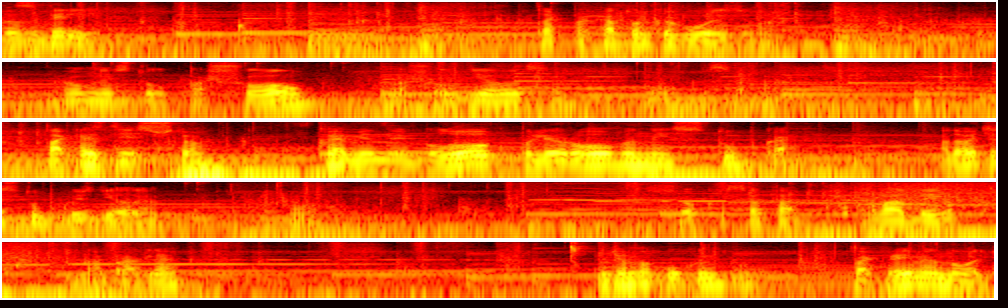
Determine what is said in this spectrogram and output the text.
Да забери. Так, пока только гвозди нужны. Огромный стол. Пошел. Пошел делаться. О, красота. Так, а здесь что? Каменный блок, полированный, ступка. А давайте ступку сделаем. Все, красота. Воды набрали. Идем на кухоньку. Так, время 0.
